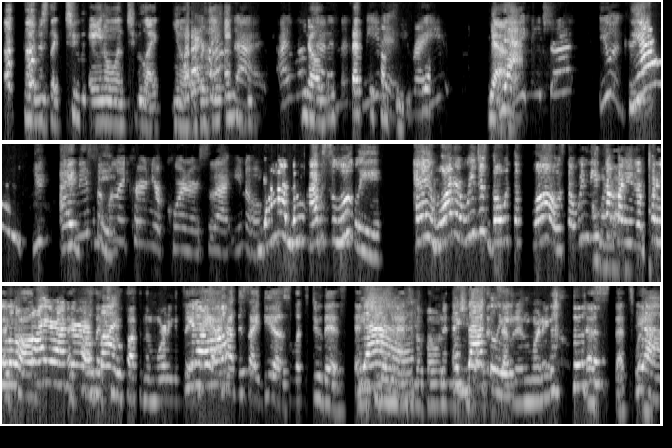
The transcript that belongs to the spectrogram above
because I'm just like too anal and too like you know But I love overthinking. that. I love You know, that, and that's, that's the needed, company. right? Yeah. Yeah. Right, Nisha? You agree? Yeah, You, I need agree. someone like her in your corner so that you know. Yeah, no, absolutely. Hey, water, we just go with the flow. So we need Oh my somebody to put a I little call- fire I under call our at two o'clock in the morning and say, You "Hey, I have this idea, so let's do this." And she doesn't answer the phone, and then Exactly. she does at seven in the morning. That's that's what Yeah.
